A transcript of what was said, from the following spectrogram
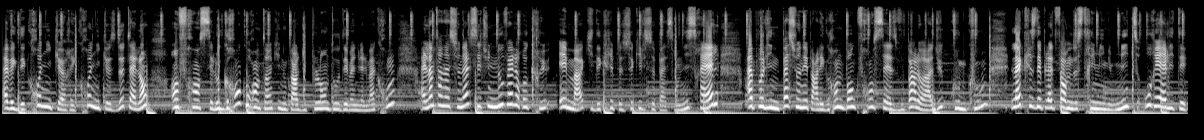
avec des chroniqueurs et chroniqueuses de talent. En France, c'est le grand Corentin qui nous parle du plan d'eau d'Emmanuel Macron. À l'international, c'est une nouvelle recrue, Emma, qui décrypte ce qu'il se passe en Israël. Apolline, passionnée par les grandes banques françaises, vous parlera du Koum. La crise des plateformes de streaming, mythe ou réalité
